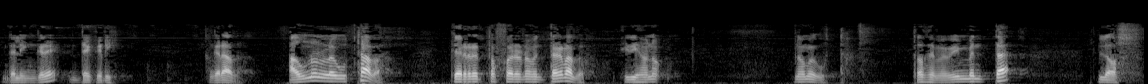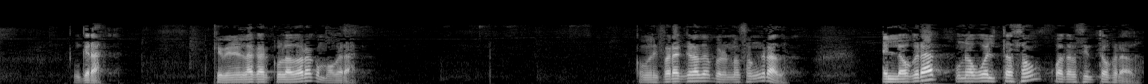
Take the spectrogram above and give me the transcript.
del inglés de gris, grados. A uno no le gustaba que el recto fuera 90 grados y dijo no, no me gusta. Entonces me voy a inventar los grad, que viene en la calculadora como grad. Como si fueran grados, pero no son grados. En los grad, una vuelta son 400 grados.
